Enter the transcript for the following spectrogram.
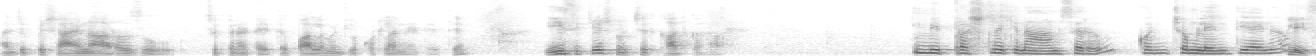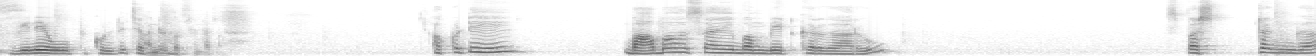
అని చెప్పేసి ఆయన ఆ రోజు చెప్పినట్టయితే పార్లమెంట్లో కొట్లాడినట్టయితే ఈ సిచ్యువేషన్ వచ్చేది కాదు కదా. మీ ప్రశ్నకి నా ఆన్సర్ కొంచెం లెంతీ అయినా. వినే ఓపికంటే అలా ఒకటి బాబాసాహెబ్ అంబేద్కర్ గారు స్పష్టంగా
